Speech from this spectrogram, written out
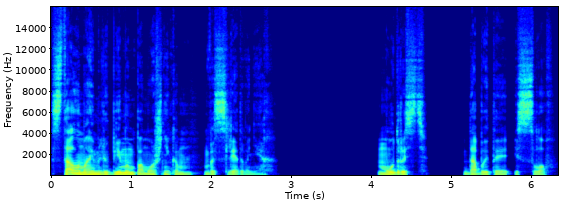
стала моим любимым помощником в исследованиях. Мудрость, добытая из слов.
